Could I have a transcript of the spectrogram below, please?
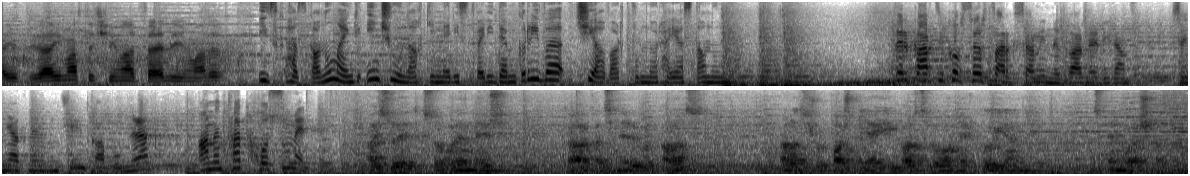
Այ դրա իմաստը չիմացա էլի իմալը։ Իսկ հասկանում ենք, ինչու նախկինների ստվերի դեմ կռիվը չի ավարտվում նոր Հայաստանում։ Ձեր կարծիքով Սերժ Սարգսյանի նկարներ իրանց սենյակներում ինչի են կապում։ Նրանք անընդհատ խոսում են այսուհետ սովորեն մեր քաղաքացիները, որ առանց առանց ինչ-որ պաշտոնյայի բարձրովան ներքո իրանք նստեն ու աշխատեն։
